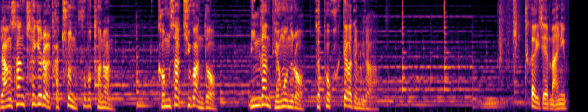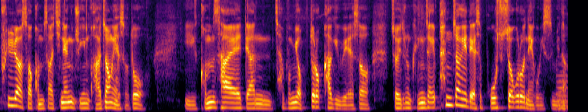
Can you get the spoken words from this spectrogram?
양산 체계를 갖춘 후부터는 검사 기관도 민간 병원으로 대폭 확대가 됩니다. 키트가 이제 많이 풀려서 검사 진행 중인 과정에서도 이 검사에 대한 잡음이 없도록 하기 위해서 저희들은 굉장히 판정에 대해서 보수적으로 내고 있습니다.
